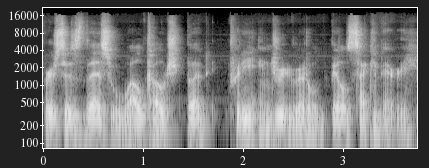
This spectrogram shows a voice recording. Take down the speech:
versus this well coached but pretty injury riddled Bills secondary.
